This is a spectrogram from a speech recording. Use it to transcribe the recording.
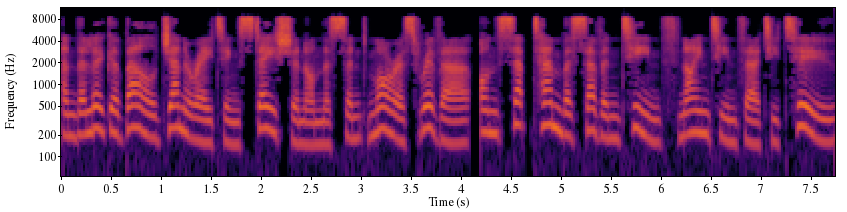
and the Le Gabelle generating station on the St. Maurice River. On September 17, 1932,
